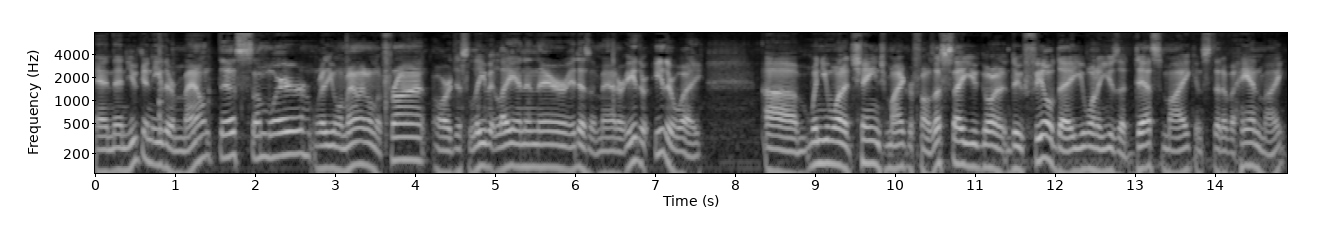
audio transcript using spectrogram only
and then you can either mount this somewhere, whether you want to mount it on the front or just leave it laying in there. It doesn't matter. Either either way, um, when you want to change microphones, let's say you go to do field day, you want to use a desk mic instead of a hand mic.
